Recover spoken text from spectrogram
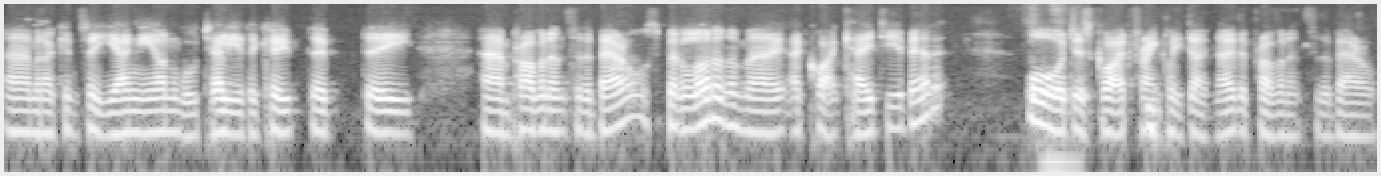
um, and I can see Young Youngion will tell you the coop the the um, provenance of the barrels, but a lot of them are, are, quite cagey about it, or just quite frankly don't know the provenance of the barrel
